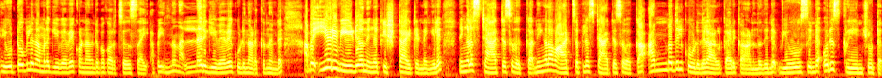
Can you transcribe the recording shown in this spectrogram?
യൂട്യൂബിൽ നമ്മൾ ഗീവ് അവേ കൊണ്ടുവന്നിട്ട് ഇപ്പോൾ കുറച്ച് ദിവസമായി. അപ്പൊ ഇന്ന് നല്ലൊരു ഗീവ് അവേ കൂടി നടക്കുന്നുണ്ട്. അപ്പൊ ഈ ഒരു വീഡിയോ നിങ്ങൾക്ക് ഇഷ്ടമായിട്ടുണ്ടെങ്കിൽ നിങ്ങൾ സ്റ്റാറ്റസ് വെക്കുക. നിങ്ങളെ വാട്സപ്പിൽ സ്റ്റാറ്റസ് വെക്കുക. അൻപതിൽ കൂടുതൽ ആൾക്കാർ കാണുന്നതിന്റെ വ്യൂസിന്റെ ഒരു സ്ക്രീൻഷോട്ട്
